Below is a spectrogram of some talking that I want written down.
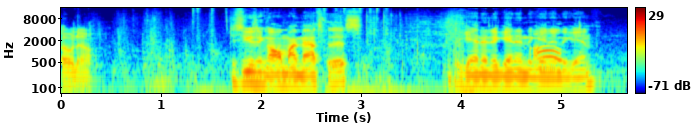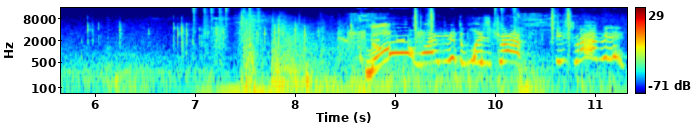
Oh no. Just using all my mats for this. Again and again and again Oh. and again. No! Why do you have to place a trap? He's trapping!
